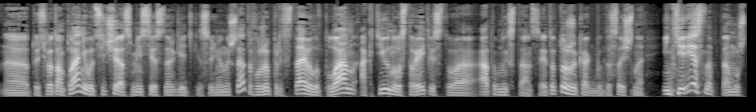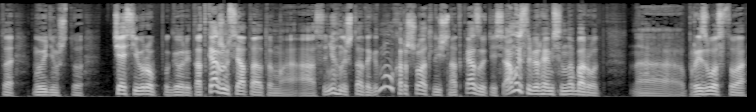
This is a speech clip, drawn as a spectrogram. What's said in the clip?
Э, то есть в этом плане вот сейчас Министерство энергетики Соединенных Штатов уже представило план активного строительства атомных станций. Это тоже как бы достаточно интересно, потому что мы видим, что часть Европы говорит, откажемся от атома, а Соединенные Штаты говорят, ну, хорошо, отлично, отказывайтесь, а мы собираемся наоборот, а, производство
